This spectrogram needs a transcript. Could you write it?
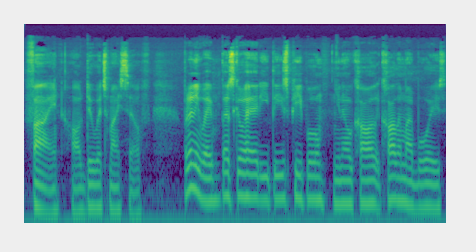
Fine, I'll do it myself. But anyway, let's go ahead eat these people. You know, call call in my boys.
